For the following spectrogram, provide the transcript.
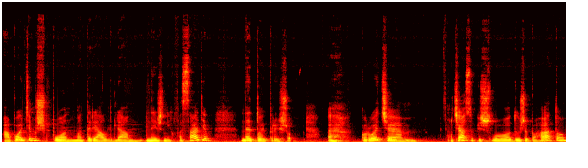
а потім шпон, матеріал для нижніх фасадів, не той прийшов. Коротше, часу пішло дуже багато.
